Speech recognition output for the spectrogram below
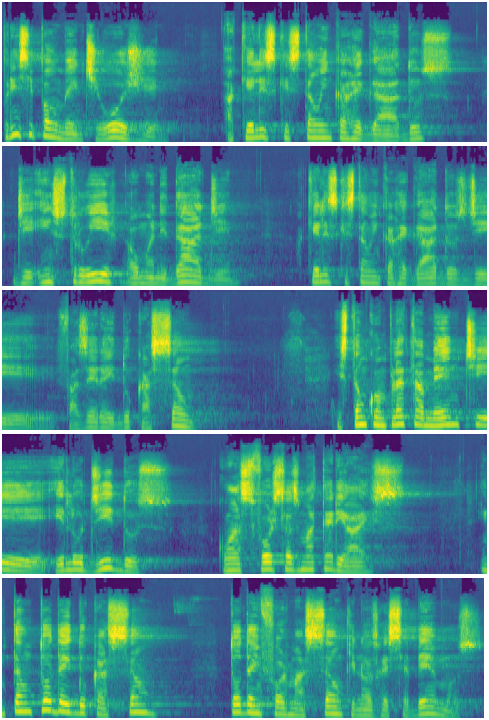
principalmente hoje, aqueles que estão encarregados de instruir a humanidade, aqueles que estão encarregados de fazer a educação, estão completamente iludidos com as forças materiais. Então, toda a educação, toda a informação que nós recebemos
